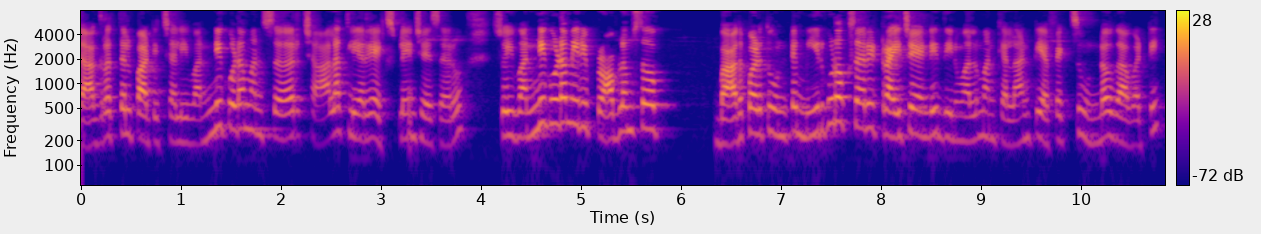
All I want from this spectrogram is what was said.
జాగ్రత్తలు పాటించాలి ఇవన్నీ కూడా మన సార్ చాలా క్లియర్గా ఎక్స్ప్లెయిన్ చేశారు. సో ఇవన్నీ కూడా మీరు ఈ ప్రాబ్లమ్స్తో బాధపడుతూ ఉంటే మీరు కూడా ఒకసారి ట్రై చేయండి. దీనివల్ల మనకి ఎలాంటి ఎఫెక్ట్స్ ఉండవు కాబట్టి.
